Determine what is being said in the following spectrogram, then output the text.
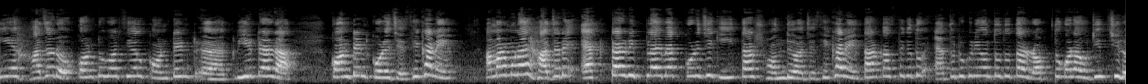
নিয়ে হাজারো কন্ট্রোভার্সিয়াল কন্টেন্ট ক্রিয়েটাররা কন্টেন্ট করেছে। সেখানে আমার মনে হয় হাজারে একটা রিপ্লাই ব্যাক করেছে কি, তার সন্দেহ আছে। সেখানে তার কাছ থেকে তো এতটুকুনি অন্তত তার রপ্ত করা উচিত ছিল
